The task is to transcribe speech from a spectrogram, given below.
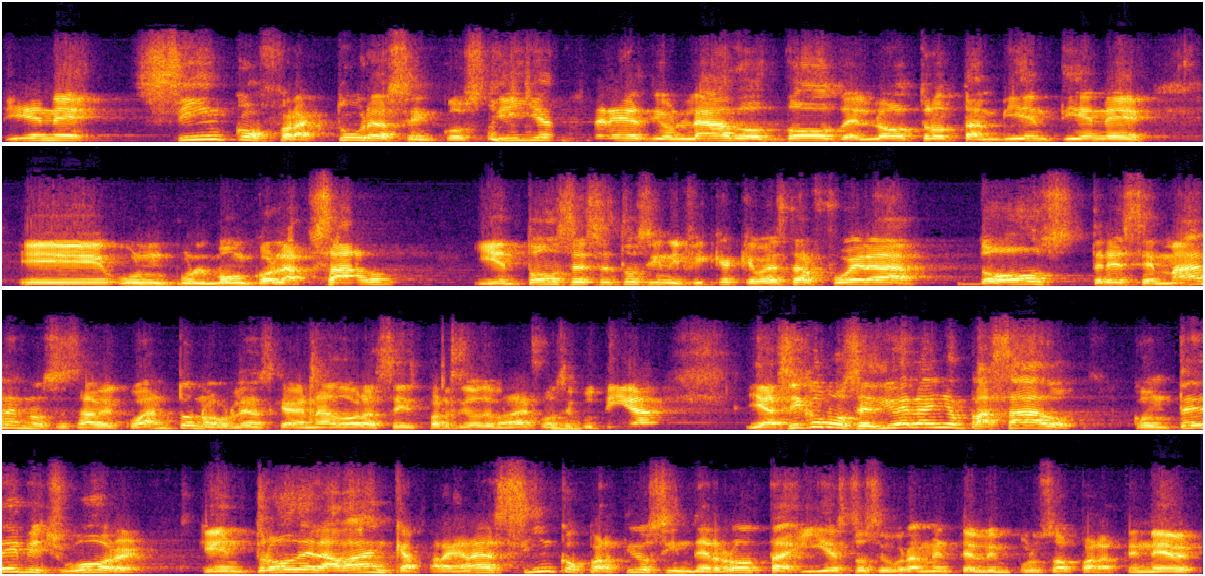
tiene cinco fracturas en costillas, tres de un lado, dos del otro, también tiene eh, un pulmón colapsado. Y entonces esto significa que va a estar fuera dos, tres semanas, no se sabe cuánto. Nueva Orleans que ha ganado ahora seis partidos de manera consecutiva. Y así como se dio el año pasado con Teddy Bridgewater, que entró de la banca para ganar cinco partidos sin derrota y esto seguramente lo impulsó para tener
